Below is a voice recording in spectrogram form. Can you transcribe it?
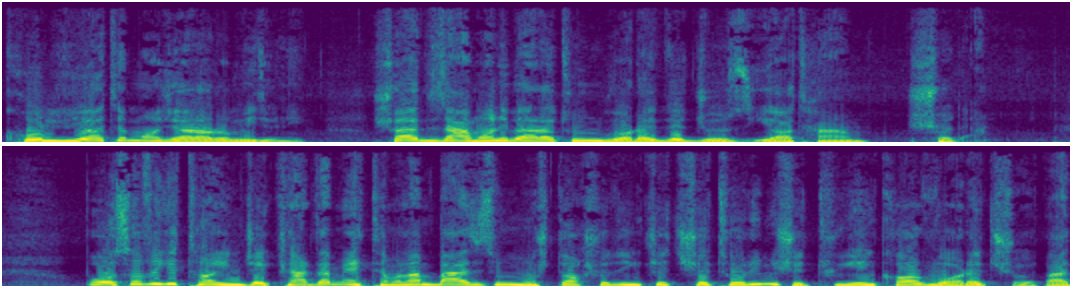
کلیات ماجرا رو می‌دونید. شاید زمانی براتون وارد جزئیات هم شدم. با که تا اینجا کردم احتمالا بعضیتون مشتاق شدین که چطوری میشه توی این کار وارد شد و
